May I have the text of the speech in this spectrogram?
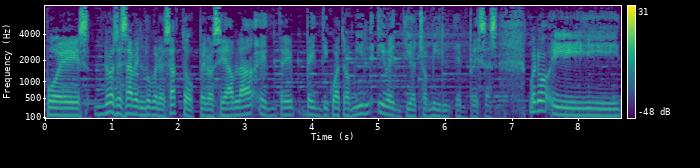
pues no se sabe el número exacto, pero se habla entre 24.000 y 28.000 empresas. Bueno, y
